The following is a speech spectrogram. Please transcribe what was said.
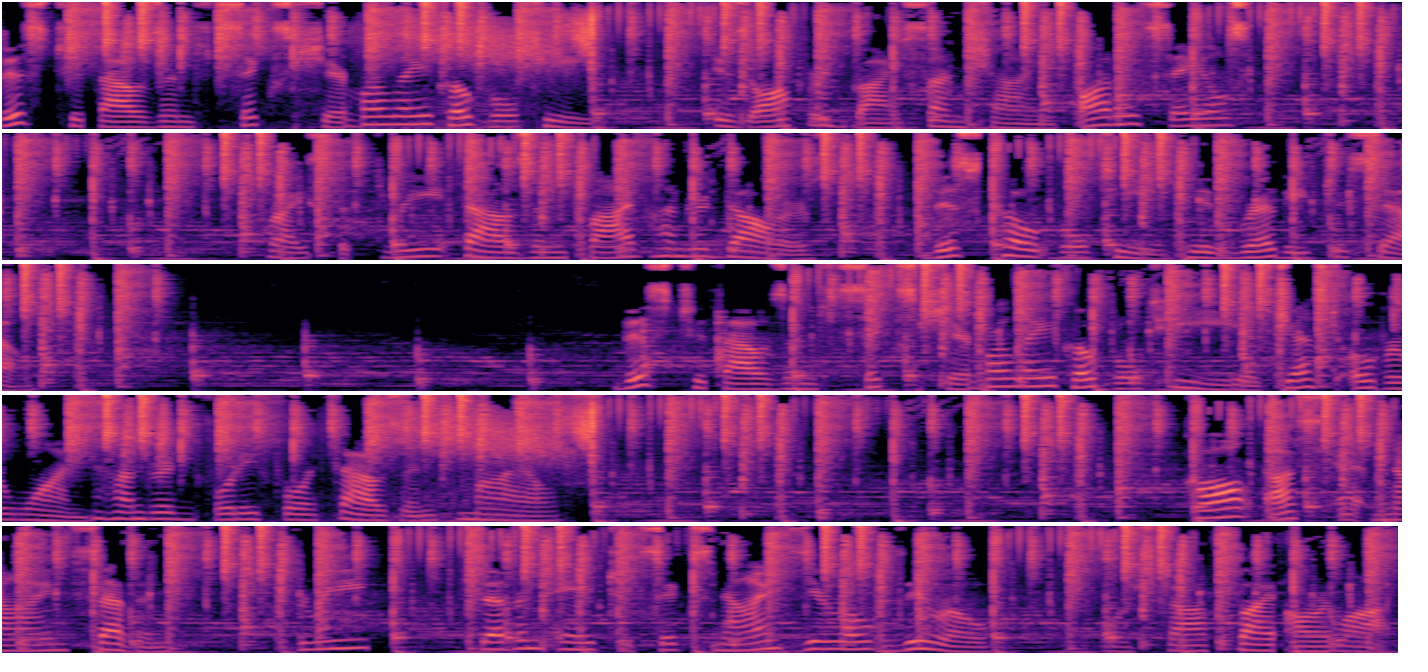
This 2006 Chevrolet Cobalt T is offered by Sunshine Auto Sales. Priced at $3,500, this Cobalt T is ready to sell. This 2006 Chevrolet Cobalt T is just over 144,000 miles. Call us at 973-782-6900 or stop by our lot.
